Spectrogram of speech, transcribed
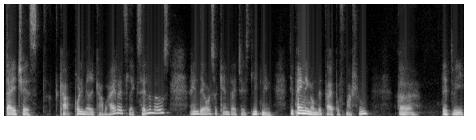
digest polymeric carbohydrates like cellulose, and they also can digest lignin, depending on the type of mushroom uh, that we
